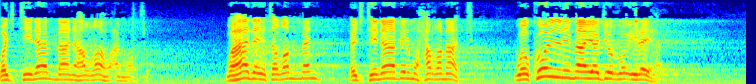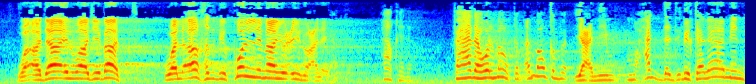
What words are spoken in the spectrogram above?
واجتناب ما نهى الله عنه ورسوله. وهذا يتضمن اجتناب المحرمات وكل ما يجر إليها وأداء الواجبات والأخذ بكل ما يعين عليها. هكذا. فهذا هو الموقف. الموقف يعني محدد بكلام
